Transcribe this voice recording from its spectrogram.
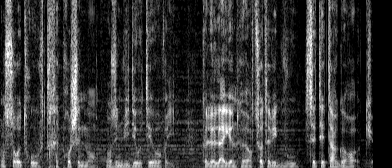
on se retrouve très prochainement dans une vidéo théorie. Que le Lionheart soit avec vous, c'était Argorok.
